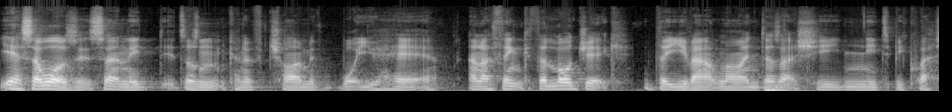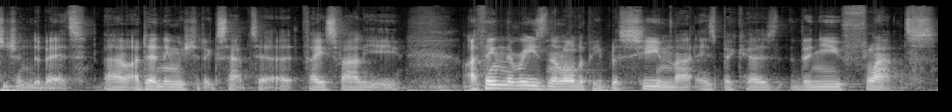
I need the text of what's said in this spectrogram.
Yes, I was. It certainly it doesn't kind of chime with what you hear. And I think the logic that you've outlined does actually need to be questioned a bit. Um, I don't think we should accept it at face value. I think the reason a lot of people assume that is because the new flats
